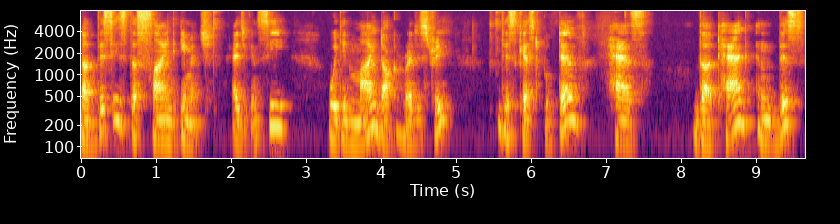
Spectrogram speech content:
Now this is the signed image. As you can see within my Docker registry, this guestbook dev has the tag and this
